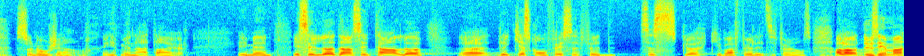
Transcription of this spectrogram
sur nos jambes. Amen, à terre. Amen. Et c'est là, dans ces temps-là, euh, de qu'est-ce qu'on fait, c'est ce qui va faire la différence. Alors, deuxièmement,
